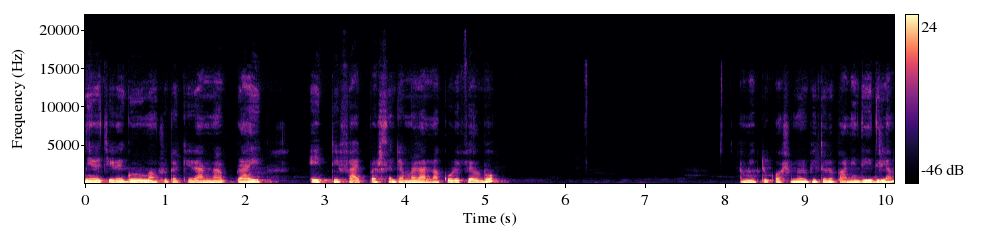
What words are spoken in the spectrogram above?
নেড়ে চেড়ে গরুর মাংসটাকে রান্না প্রায় এইটটি ফাইভ পারসেন্ট আমরা রান্না করে ফেলব। আমি একটু কষানোর ভিতরে পানি দিয়ে দিলাম।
